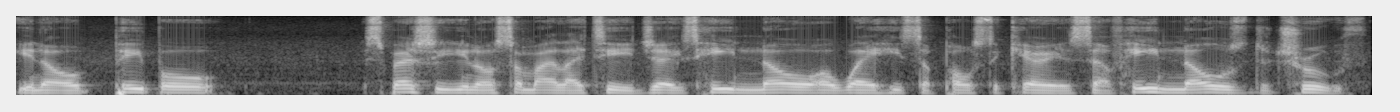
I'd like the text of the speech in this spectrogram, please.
You know, people especially you know somebody like T. Jakes, he know a way he's supposed to carry himself. He knows the truth,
